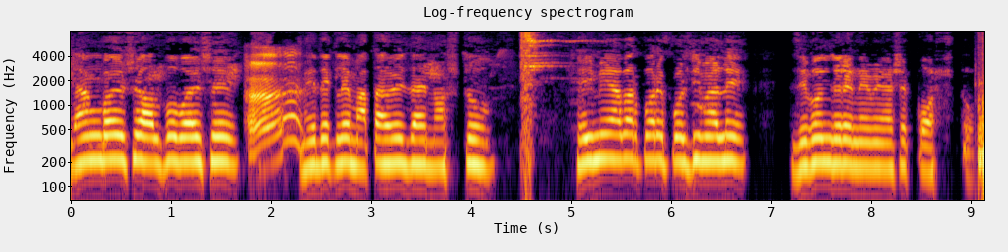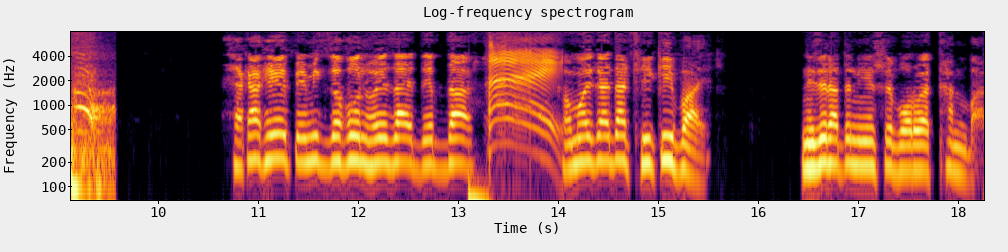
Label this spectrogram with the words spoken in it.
ইয়াং বয়সে অল্প বয়সে মেয়ে দেখলে মাথা হয়ে যায় নষ্ট। সেই মেয়ে আবার পরে পোল্টি মারলে জীবন জুড়ে নেমে আসে কষ্ট। ছেঁকা খেয়ে প্রেমিক যখন হয়ে যায় দেবদাস সময় কায়দা ঠিকই পায়। নিজের হাতে নিয়েছে বড় একখান বার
